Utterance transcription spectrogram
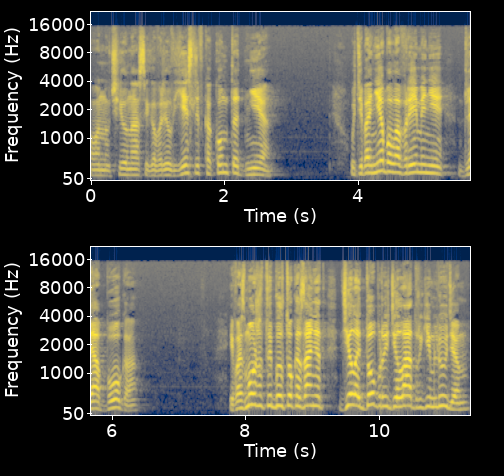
он учил нас и говорил, если в каком-то дне у тебя не было времени для Бога, и, возможно, ты был только занят делать добрые дела другим людям,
